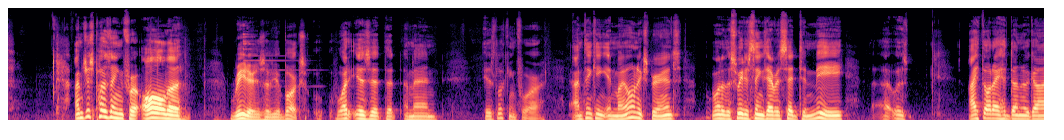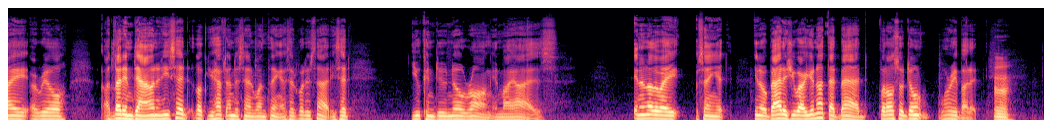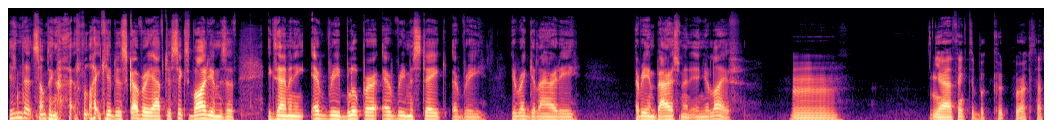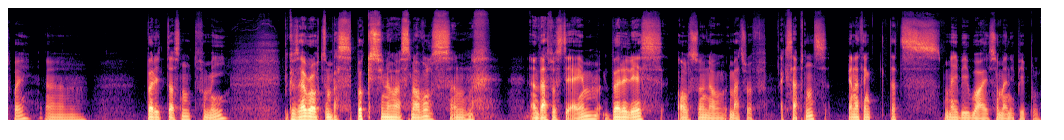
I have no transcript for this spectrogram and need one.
I'm just posing for all the readers of your books. What is it that a man is looking for? I'm thinking in my own experience, one of the sweetest things ever said to me uh, was I thought I had done a guy a real, I'd let him down. And he said, Look, you have to understand one thing. I said, What is that? He said, You can do no wrong in my eyes. In another way of saying it, you know, bad as you are, you're not that bad, but also don't worry about it. Mm. Isn't that something like your discovery after six volumes of examining every blooper, every mistake, every irregularity, every embarrassment in your life? Mm. Yeah, I think the book could work that way, uh, but it doesn't for me because I wrote them as books, you know, as novels, and and that was the aim. But it is also, you know, a matter of acceptance, and I think that's maybe why so many people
